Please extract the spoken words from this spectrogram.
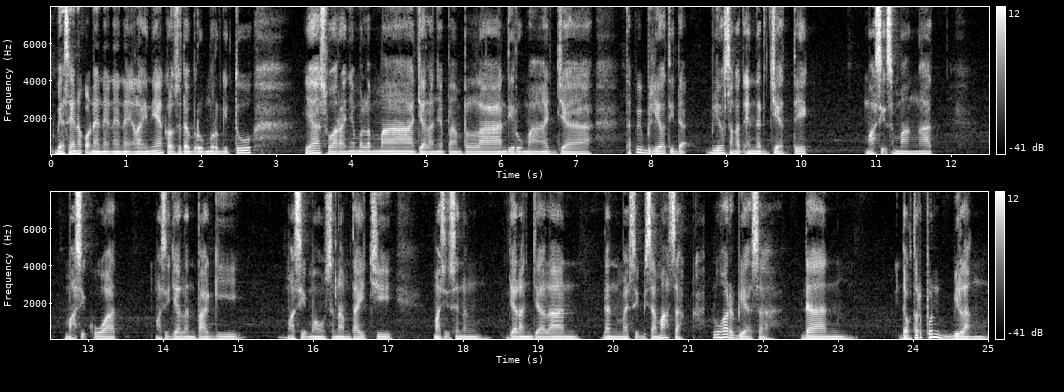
Biasanya kok nenek-nenek lainnya kalau sudah berumur gitu ya suaranya melemah, jalannya pelan-pelan, di rumah aja. Tapi beliau tidak. Beliau sangat energetik, masih semangat, masih kuat, masih jalan pagi, masih mau senam tai chi, masih seneng jalan-jalan dan masih bisa masak. Luar biasa. Dan dokter pun bilang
